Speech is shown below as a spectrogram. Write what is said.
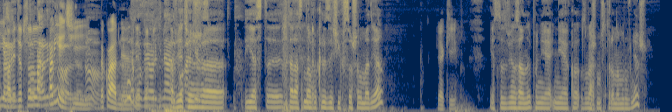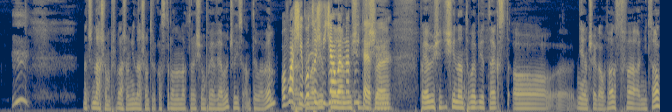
jest- Pamięć absolutna. Pamięci. No. Dokładnie. Ja Mówię oryginalnie A po wiecie, że jest y, teraz nowy kryzysik w social media? Jaki? Jest to związany ponie- niejako z naszą stroną również? Znaczy naszą, przepraszam, nie naszą, tylko stroną, na której się pojawiamy, czyli z Antywebem. O właśnie, bo coś widziałem na Twitterze. dzisiaj- Pojawił się dzisiaj na Antywebie tekst o, e, nie wiem czyjego autorstwa, ani co,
